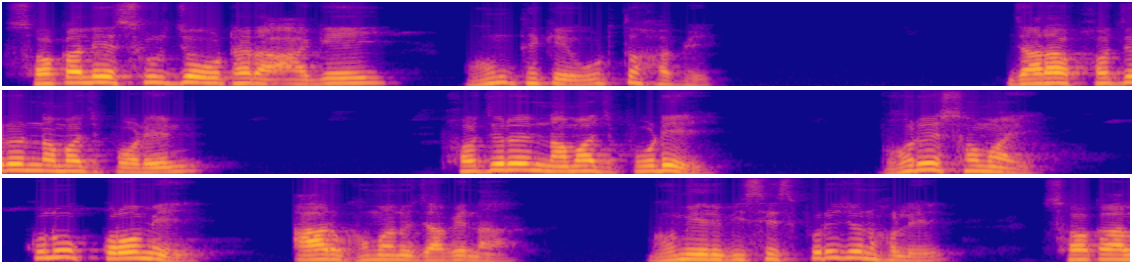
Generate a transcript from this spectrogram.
সকালে সূর্য ওঠার আগেই ঘুম থেকে উঠতে হবে। যারা ফজরের নামাজ পড়েন, ফজরের নামাজ পড়ে ভোরের সময় কোনো ক্রমে আর ঘুমানো যাবে না। ঘুমের বিশেষ প্রয়োজন হলে সকাল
